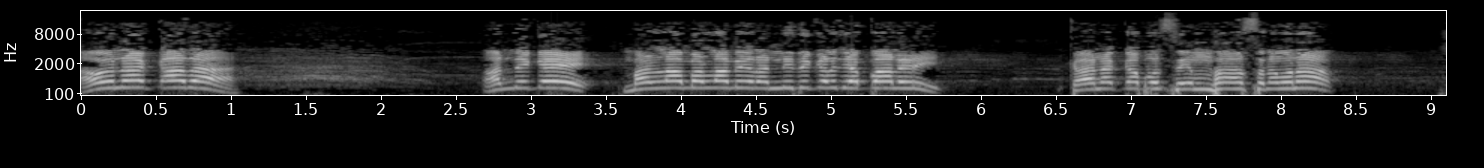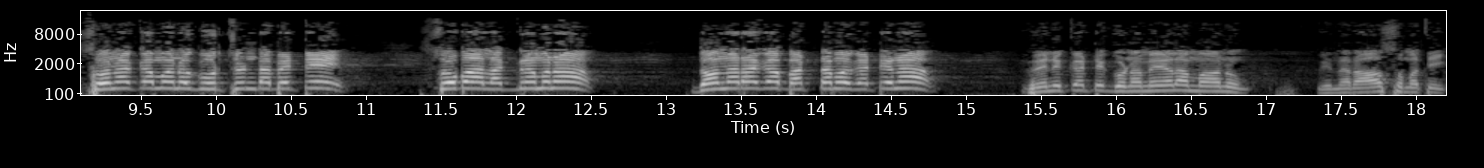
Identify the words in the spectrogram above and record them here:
అవునా కాదా? అందుకే మళ్ళా మళ్ళా మీరు అన్ని దిక్కులు చెప్పాలి. కనకపు సింహాసనమున సునకమును కూర్చుండబెట్టి శుభ లగ్నమున దొందరగా బట్టము గట్టిన వెనుకటి గుణమేల మాను వినరాసుమతి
